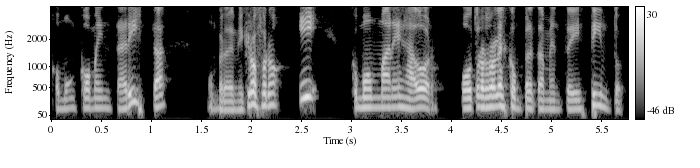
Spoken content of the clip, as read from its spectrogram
como un comentarista, hombre de micrófono, y como un manejador otros roles completamente distintos.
